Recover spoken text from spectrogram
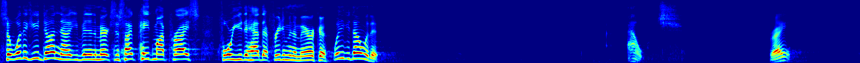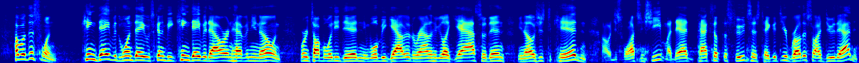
So, what have you done now that you've been in America? Since I paid my price for you to have that freedom in America, what have you done with it? Ouch. Right? How about this one? King David, one day was going to be King David hour in heaven, you know, and we're going to talk about what he did, and we'll be gathered around, and he'll be like, Yeah, so then, you know, I was just a kid, and I was just watching sheep. My dad packs up this food, and says, Take it to your brother, so I do that. And,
